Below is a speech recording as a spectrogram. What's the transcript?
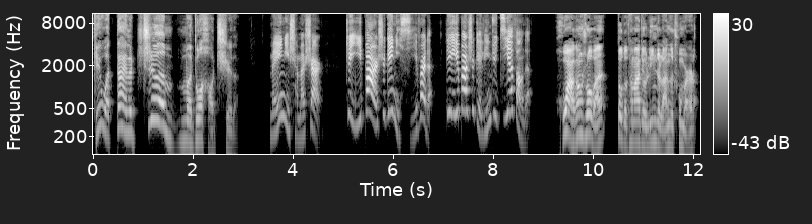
给我带了这么多好吃的。没你什么事儿，这一半是给你媳妇儿的，另一半是给邻居街坊的。话刚说完，豆豆他妈就拎着篮子出门了。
